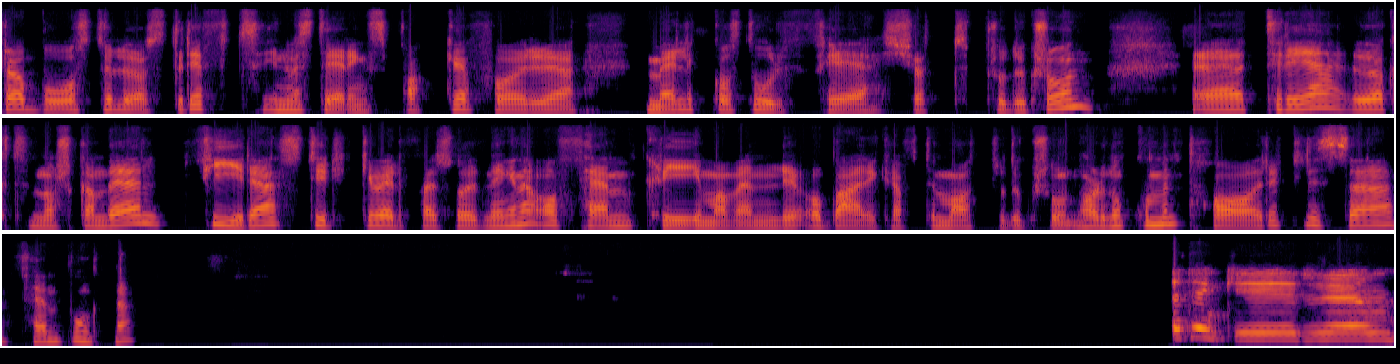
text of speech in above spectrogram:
fra bås til løsdrift, investeringspakke for eh, melk- og storfekjøttproduksjon. Eh, tre, økt norskandel. Fire, styrke velferdsordningene. Og fem, klimavennlig og bærekraftig matproduksjon. Har du noen kommentarer til disse fem punktene? Jeg tenker øh,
